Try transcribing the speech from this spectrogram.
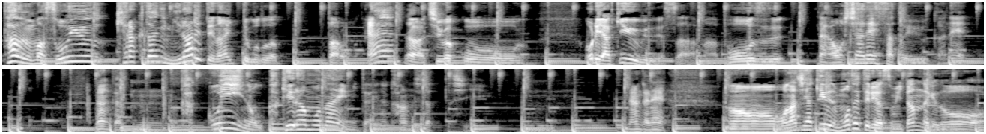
多分まあそういうキャラクターに見られてないってことだったろうね。だから中学校俺野球部でさ、まあ、坊主なんかおしゃれさというかね。なんかうんかっこいいのかけらもないみたいな感じだったし。うん。なんかねあのー同じ野球部でモテてるやつもいたんだけど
